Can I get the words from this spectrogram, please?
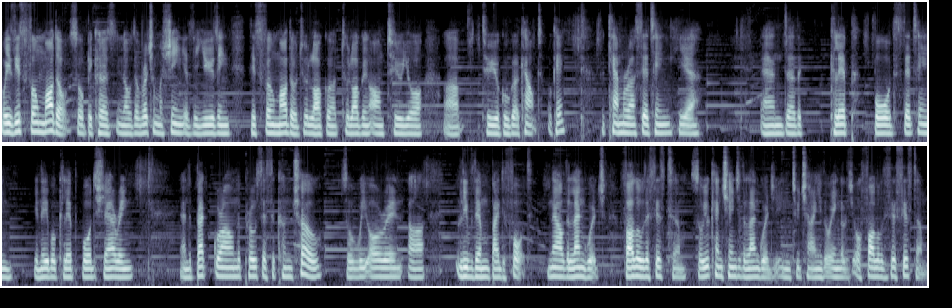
with this phone model. So because you know the virtual machine is using this phone model to log uh, to logging on to your to your Google account. Okay, the camera setting here, and the clipboard setting, enable clipboard sharing, and the background processor control. So we already are leave them by default. Now the language, follow the system. So you can change the language into Chinese or English or follow the system.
